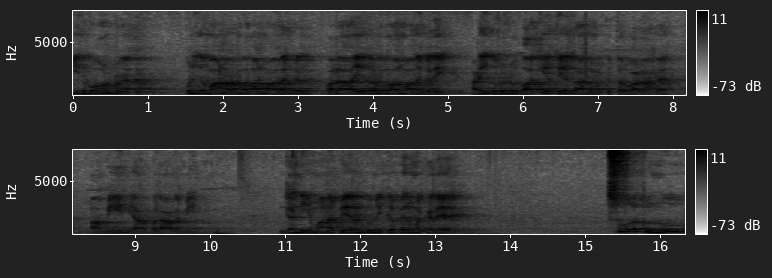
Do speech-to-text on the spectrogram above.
இது போன்ற புனிதமான ரமதான் மாதங்கள் பல ஆயுத ரமதான் மாதங்களை அடைந்து கொள்ளும் பாக்கியத்தை அல்லாஹ் நமக்கு தருவானாக. ஆமீன் யாரப்பல் ஆலமீன். கண்ணியமான பேரன்பு மிக்க பெருமக்களே சூரத்து நூர்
